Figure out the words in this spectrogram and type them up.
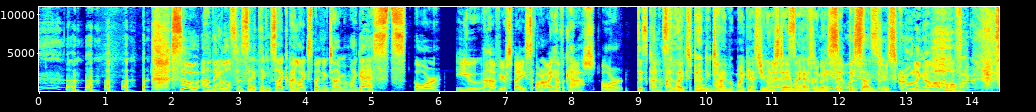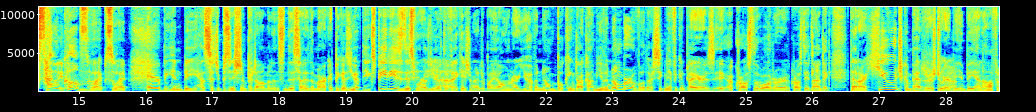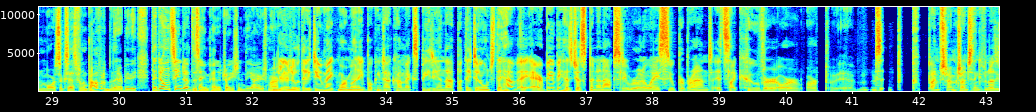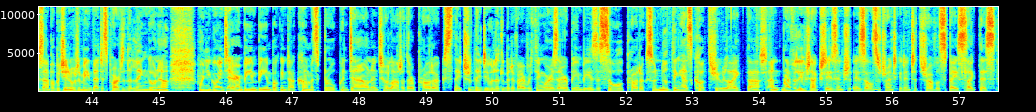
So, and they also say things like, I like spending time with my guests, or you have your space, or I have a cat, or this kind of stuff. I like spending time with my guests. You're going to stay in my house and I'm going to sit that was beside sort you. Of scrolling on. Oh. swipe, How come? Swipe, swipe. Airbnb has such a position of predominance in this side of the market because you have the Expedias of this world, you have the vacation rental by owner, you have a num- booking.com, you have a number of other significant players across the water, across the Atlantic that are huge competitors to Yeah. Airbnb and often more successful and profitable than Airbnb. They don't seem to have the same penetration in the Irish market. Yeah, no, they do make more money, Booking.com, Expedia, and that, but they don't. They have uh, Airbnb has just been an absolute runaway super brand. It's like Hoover or or uh, I'm, try, I'm trying to think of another example, but you know what I mean. That is part of the lingo now. When you go into Airbnb and Booking.com, it's broken down into a lot of their products. They tr- they do a little bit of everything, whereas Airbnb is a sole product, so nothing has cut through like that. And Revolut actually is int- is also trying to get into the travel space like this.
